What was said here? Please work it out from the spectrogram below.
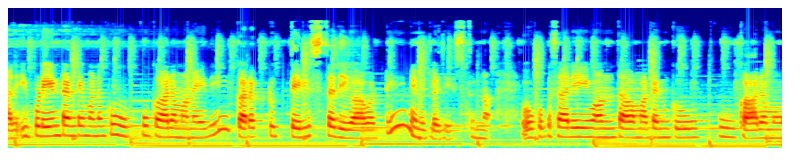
అది ఇప్పుడు ఏంటంటే మనకు ఉప్పు కారం అనేది కరెక్ట్ తెలుస్తుంది కాబట్టి నేను ఇట్లా చేస్తున్నా. ఒక్కొక్కసారి అంత మటన్కు ఉప్పు కారము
